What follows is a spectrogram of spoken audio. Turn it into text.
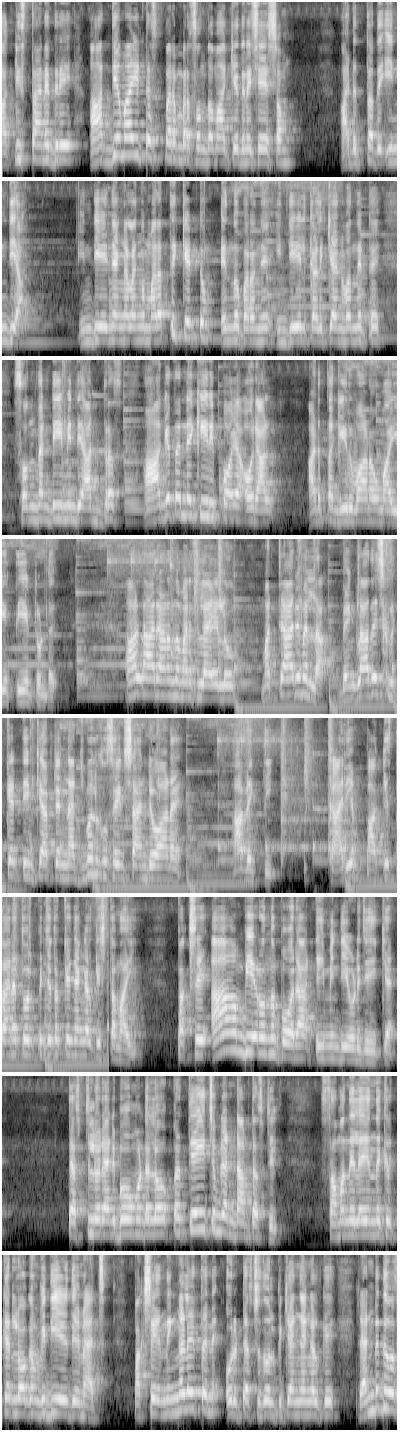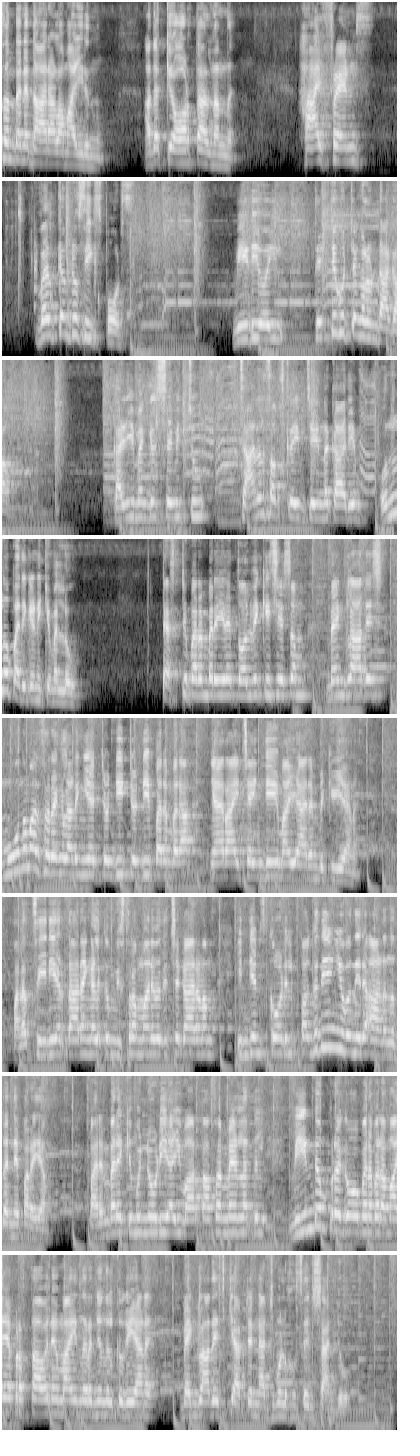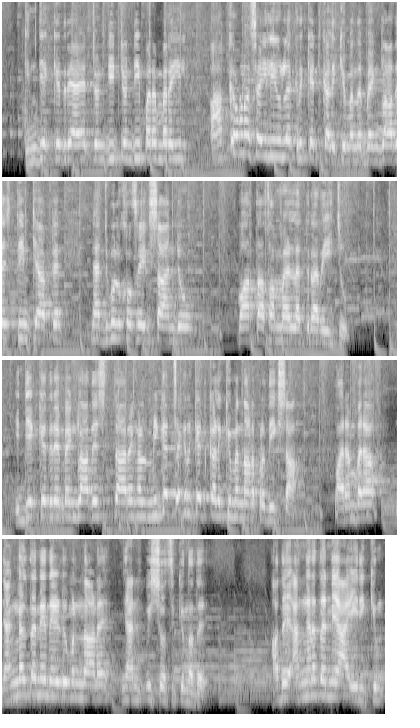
പാകിസ്ഥാനെതിരെ ആദ്യമായി ടെസ്റ്റ് പരമ്പര സ്വന്തമാക്കിയതിന് ശേഷം അടുത്തത് ഇന്ത്യ. ഇന്ത്യയെ ഞങ്ങളങ്ങ് മലത്തിക്കെട്ടും എന്ന് പറഞ്ഞ് ഇന്ത്യയിൽ കളിക്കാൻ വന്നിട്ട് സ്വന്തം ടീമിന്റെ അഡ്രസ് ആകെ തന്നെ കീറിപ്പോയ ഒരാൾ അടുത്ത ഗീർവാണവുമായി എത്തിയിട്ടുണ്ട്. ആൾ ആരാണെന്ന് മനസ്സിലായല്ലോ? മറ്റാരുമല്ല. Bangladesh cricket team captain Najmul Hossain Shanto ആണ് ആ വ്യക്തി. കാര്യം പാകിസ്ഥാനെ തോൽപ്പിച്ചതൊക്കെ ഞങ്ങൾക്ക് ഇഷ്ടമായി. പക്ഷേ ആ അമ്പിയർ ഒന്നും പോരാ ടീം ഇന്ത്യയോട് ജയിക്കാൻ. ടെസ്റ്റിൽ ഒരു അനുഭവമുണ്ടല്ലോ. പ്രത്യേകിച്ചും രണ്ടാം ടെസ്റ്റിൽ. സമനില എന്ന് ക്രിക്കറ്റ് ലോകം വിധി എഴുതിയ മാച്ച്. പക്ഷേ നിങ്ങളെ തന്നെ ഒരു ടെസ്റ്റ് തോൽപ്പിക്കാൻ ഞങ്ങൾക്ക് രണ്ട് ദിവസം തന്നെ ധാരാളമായിരുന്നു. അതൊക്കെ ഓർത്താൽ നന്ന്. Hi friends welcome to seek sports വീഡിയോയിൽ തെറ്റുകുറ്റങ്ങളുണ്ടാകാം കഴിയുമെങ്കിൽ ക്ഷമിച്ചു. ചാനൽ സബ്സ്ക്രൈബ് ചെയ്യുന്ന കാര്യം ഒന്ന് പരിഗണിക്കുമല്ലോ. ടെസ്റ്റ് പരമ്പരയിലെ തോൽവിക്ക് ശേഷം ബംഗ്ലാദേശ് മൂന്ന് മത്സരങ്ങൾ അടങ്ങിയ ട്വന്റി ട്വന്റി പരമ്പര ഞായറാഴ്ച ഇന്ത്യയുമായി ആരംഭിക്കുകയാണ്. പല സീനിയർ താരങ്ങൾക്കും വിശ്രമം അനുവദിച്ച കാരണം ഇന്ത്യൻ സ്ക്വാഡിൽ പകുതിയും യുവനിര ആണെന്ന് തന്നെ പറയാം. പരമ്പരയ്ക്ക് മുന്നോടിയായി വാർത്താ സമ്മേളനത്തിൽ വീണ്ടും പ്രകോപനപരമായ പ്രസ്താവനയുമായി നിറഞ്ഞു നിൽക്കുകയാണ് ബംഗ്ലാദേശ് ക്യാപ്റ്റൻ നജ്മുൽ ഹുസൈൻ ഷാൻഡു. ഇന്ത്യക്കെതിരായ ട്വന്റി ട്വന്റി പരമ്പരയിൽ ആക്രമണ ശൈലിയുള്ള ക്രിക്കറ്റ് കളിക്കുമെന്ന് ബംഗ്ലാദേശ് ടീം ക്യാപ്റ്റൻ നജ്മുൽ ഹുസൈൻ സാൻഡു വാർത്താ സമ്മേളനത്തിൽ അറിയിച്ചു. ഇന്ത്യക്കെതിരെ ബംഗ്ലാദേശ് താരങ്ങൾ മികച്ച ക്രിക്കറ്റ് കളിക്കുമെന്നാണ് പ്രതീക്ഷ. പരമ്പര ഞങ്ങൾ തന്നെ നേടുമെന്നാണ് ഞാൻ വിശ്വസിക്കുന്നത്. അത് അങ്ങനെ തന്നെ ആയിരിക്കും.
